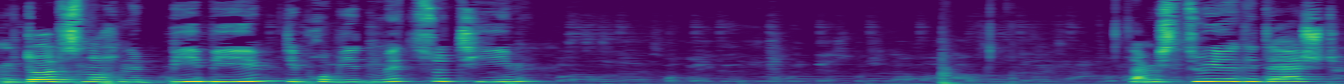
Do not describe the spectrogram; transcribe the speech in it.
Und dort ist noch eine Bibi, die probiert mit zu Team. Da habe ich zu ihr gedasht.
